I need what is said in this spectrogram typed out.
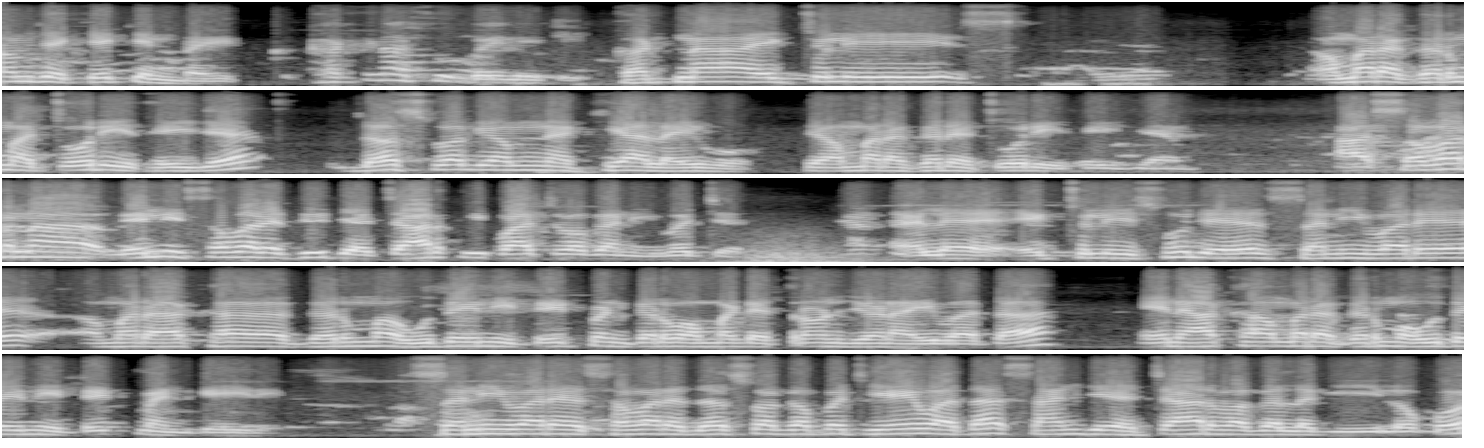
નામ છે કેકિનભાઈ. ઘટના શું બની હતી ઘટના એકચ્યુઅલી અમારા ઘરમાં ચોરી થઈ છે. દસ વાગે અમને ખ્યાલ આવ્યો કે અમારા ઘરે ચોરી થઈ છે એમ. આ સવારના વહેલી સવારે થયું છે ચારથી પાંચ વાગ્યાની વચ્ચે. એટલે એકચ્યુઅલી શું છે શનિવારે અમારા આખા ઘરમાં ઉદયની ટ્રીટમેન્ટ કરવા માટે ત્રણ જણા આવ્યા હતા. એને આખા અમારા ઘરમાં ઉદયની ટ્રીટમેન્ટ કરી. શનિવારે સવારે દસ વાગ્યા પછી આવ્યા હતા, સાંજે ચાર વાગ્યા લગી એ લોકો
